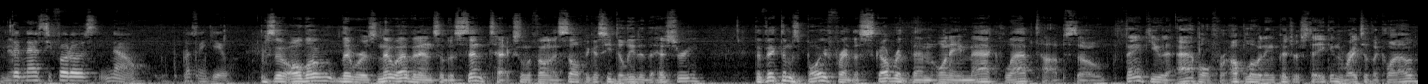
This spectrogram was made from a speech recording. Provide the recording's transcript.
the nasty photos. No, no, thank you. So, although there was no evidence of the sent text on the phone itself because he deleted the history, the victim's boyfriend discovered them on a Mac laptop. So, thank you to Apple for uploading pictures taken right to the cloud.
